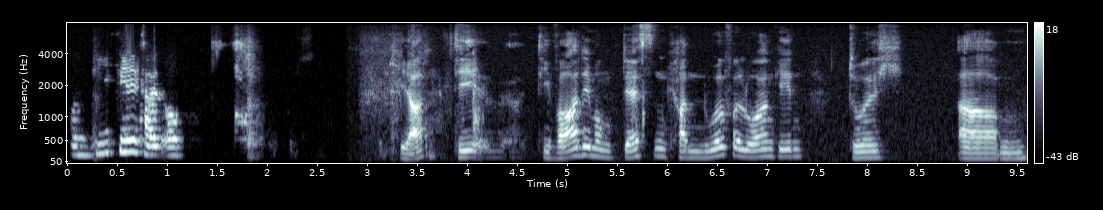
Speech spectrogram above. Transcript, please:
Und die fehlt halt oft. Ja, die, die Wahrnehmung dessen kann nur verloren gehen durch ähm,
